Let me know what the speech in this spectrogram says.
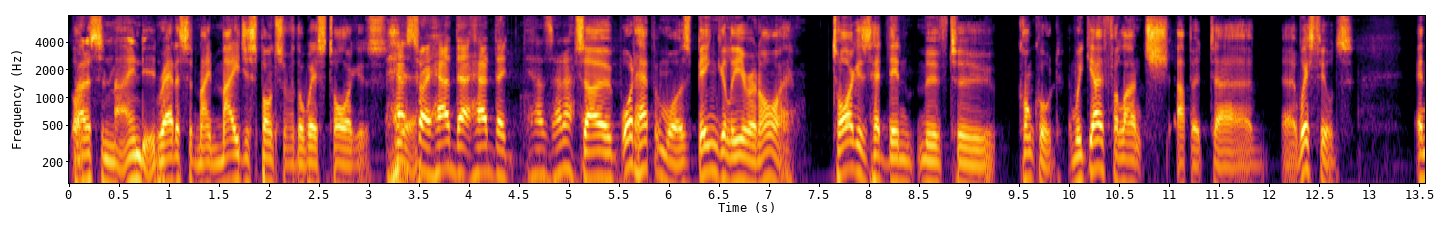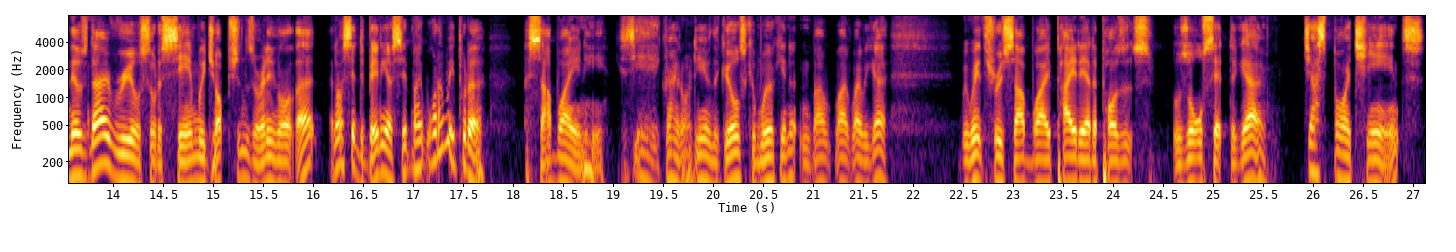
Like, Radisson Main did. Radisson Main, major sponsor of the West Tigers. How, Sorry, how'd that? How'd they? How's that happen? So what happened was Ben Galea and I, Tigers had then moved to Concord, and we'd go for lunch up at uh, uh, Westfields, and there was no real sort of sandwich options or anything like that. And I said to Benny, I said, mate, why don't we put a, a Subway in here? He says, yeah, great idea, and the girls can work in it, and away we go. We went through Subway, paid our deposits, was all set to go. Just by chance,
